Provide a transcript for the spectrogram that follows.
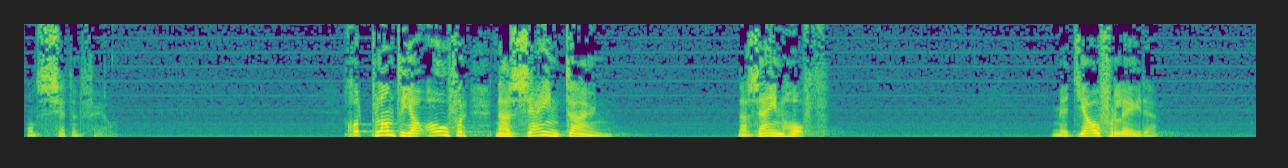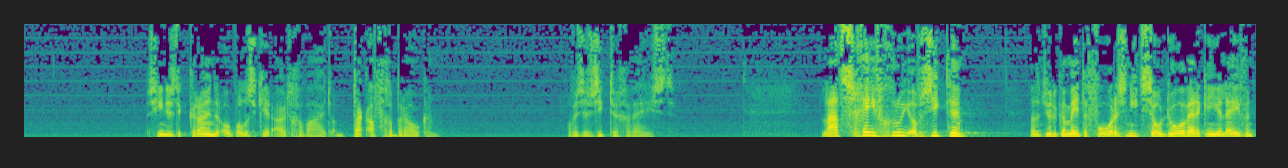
Ontzettend veel. God plantte jou over naar zijn tuin. Naar zijn hof. Met jouw verleden. Misschien is de kruin er ook wel eens een keer uitgewaaid, een tak afgebroken. Of is er ziekte geweest? Laat scheefgroei of ziekte, wat natuurlijk een metafoor is, niet zo doorwerken in je leven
